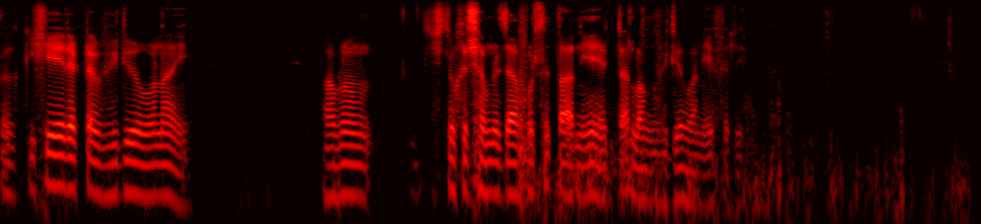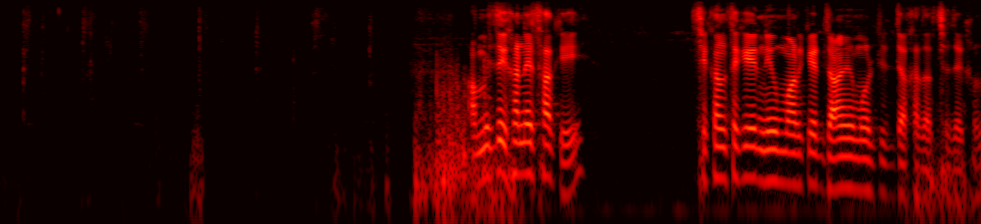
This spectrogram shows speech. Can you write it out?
তো কিসের একটা ভিডিও বানাই? ভাবলাম চোখের সামনে যা পড়ছে তা নিয়ে একটা লং ভিডিও বানিয়ে ফেলি। আমি যেখানে থাকি, সেখান থেকে নিউ মার্কেট জামে মসজিদ দেখা যাচ্ছে দেখুন।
